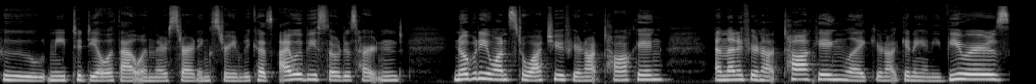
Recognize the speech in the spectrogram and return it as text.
who need to deal with that when they're starting stream because I would be so disheartened. Nobody wants to watch you if you're not talking. And then if you're not talking, like you're not getting any viewers,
